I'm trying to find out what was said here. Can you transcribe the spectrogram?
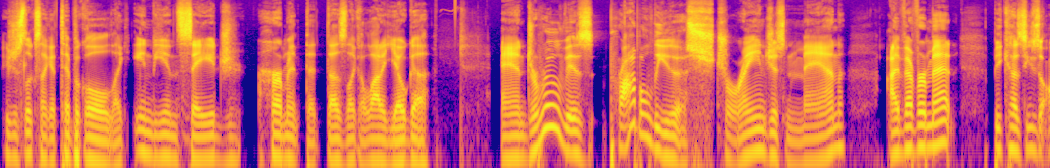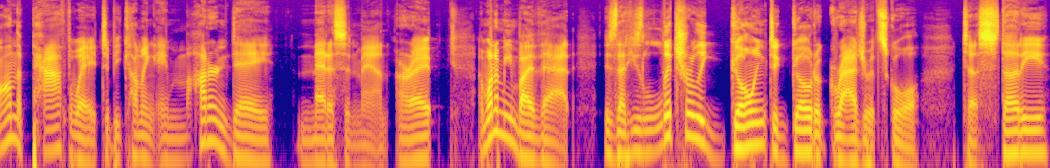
he just looks like a typical like Indian sage hermit that does like a lot of yoga. And Dhruv is probably the strangest man I've ever met because he's on the pathway to becoming a modern day medicine man. All right. And what I mean by that is that he's literally going to go to graduate school to study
